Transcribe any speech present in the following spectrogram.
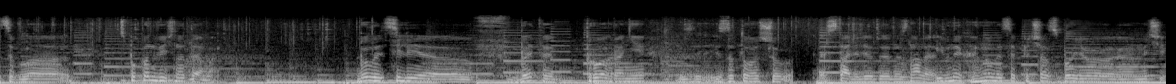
Це була споконвічна тема. Були цілі е, битви програні з- із-за того, що сталі люди не знали, і в них гнулися під час бою е, мечі.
